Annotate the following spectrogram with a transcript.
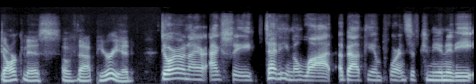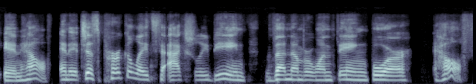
darkness of that period. Dora and I are actually studying a lot about the importance of community in health. And it just percolates to actually being the number one thing for health.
